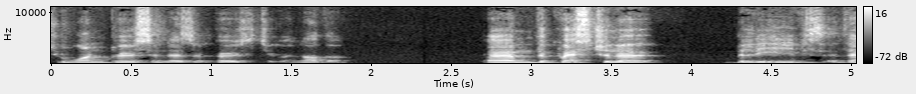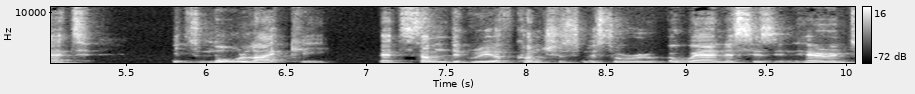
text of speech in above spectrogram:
to one person as opposed to another. Um, the questioner believes that it's more likely that some degree of consciousness or awareness is inherent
